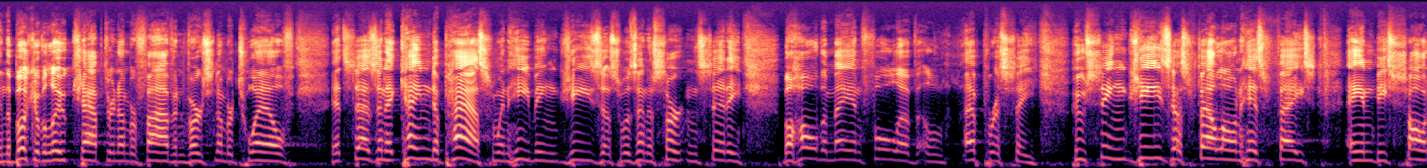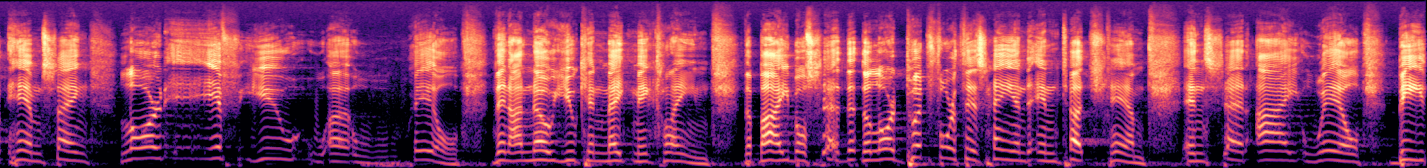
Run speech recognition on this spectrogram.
In the book of Luke, chapter number 5 and verse number 12, it says, And it came to pass when he, being Jesus, was in a certain city, behold, a man full of leprosy, who seeing Jesus fell on his face and besought him, saying, Lord, if you uh, will, then I know you can make me clean. The Bible said that the Lord put forth his hand and touched him and said, I will be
